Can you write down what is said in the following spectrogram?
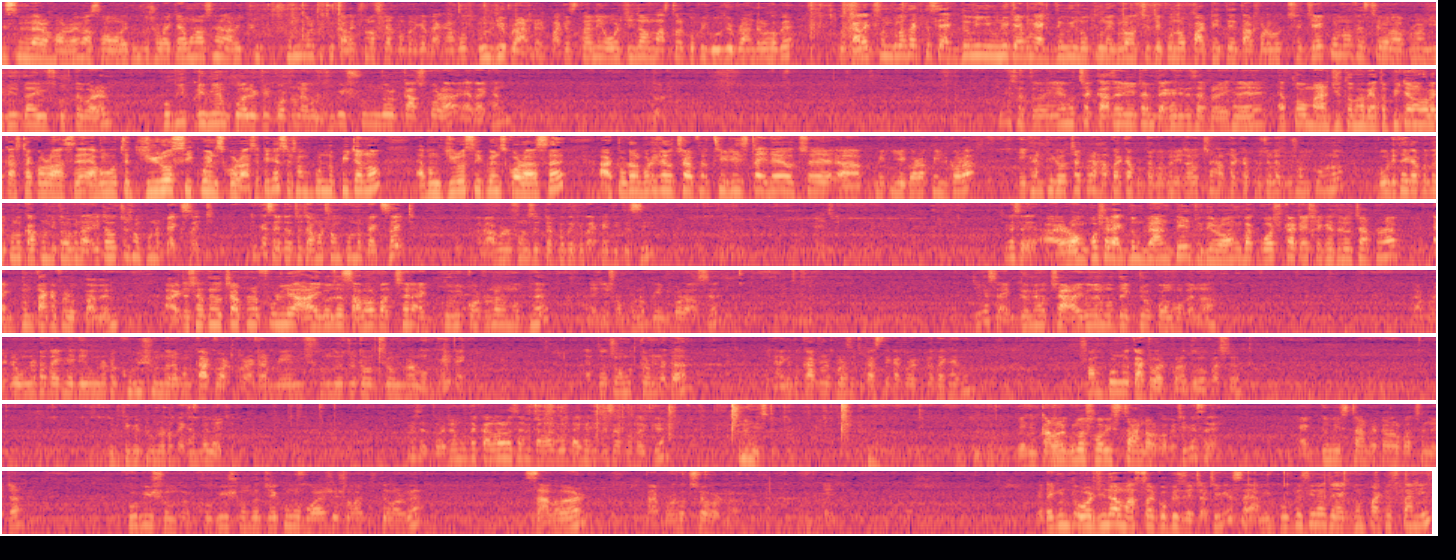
বিসমিল্লাহির রহমানির রহিম। আসসালামু আলাইকুম। তো সবাই কেমন আছেন? আমি খুব সুন্দর কিছু কালেকশন আজকে আপনাদেরকে দেখাবো গুলজি ব্র্যান্ডের। পাকিস্তানি অরিজিনাল মাস্টার কপি গুলজি ব্র্যান্ডের হবে। তো কালেকশনগুলো থাকতেছে একদমই ইউনিক এবং একদমই নতুন। এগুলো হচ্ছে যে কোনো পার্টিতে তারপরে হচ্ছে যে কোনো ফেস্টিভ্যালে আপনারা নির্দ্বিধায় ইউজ করতে পারেন। খুবই প্রিমিয়াম কোয়ালিটির কটন এবং খুবই সুন্দর কাজ করা। দেখেন। ঠিক আছে তো এই হচ্ছে কাজের এটা আমি দেখা যেতেছে আপনার এখানে। এত মার্জিত ভাবে এত পিটানো ভাবে কাজটা করা আছে এবং হচ্ছে জিরো সিকোয়েন্স করা আছে, ঠিক আছে? সম্পূর্ণ পিটানো এবং জিরো সিকোয়েন্স করা আছে। আর টোটাল বডিটা হচ্ছে আপনার থ্রি স্টাইলে হচ্ছে ইয়ে করা প্রিন্ট করা। এখান থেকে হচ্ছে আপনার হাতার কাপড়টা পাবেন। এটা হচ্ছে হাতার কাপড় চলে আসবে সম্পূর্ণ। বডি থেকে আপনাদের কোনো কাপড় নিতে হবে না। এটা হচ্ছে সম্পূর্ণ ব্যাক সাইড ঠিক আছে? এটা হচ্ছে জামার সম্পূর্ণ ব্যাক সাইড আমি আবার সাইডটা আপনাদেরকে দেখাই দিতেছি এই যে। ঠিক আছে? আর রং কষের একদম গ্রান্টে যদি রং বা কষ কাটে, সেক্ষেত্রে হচ্ছে আপনারা একদম টাকা ফেরত পাবেন। আর এটার সাথে হচ্ছে আপনারা ফুললি আড়াই গজের সালোয়ার পাচ্ছেন একদমই কটনের মধ্যে। এই যে সম্পূর্ণ প্রিন্ট করা আছে। ঠিক আছে? একদমই হচ্ছে আড়াই গজের মধ্যে একটু কম হবে না। তারপর এটা উন্নটা দেখাই দিই। উন্নটা খুবই সুন্দর এবং কাট ওয়ার্ক করা। এটার মেন সৌন্দর্যটা হচ্ছে উন্নার মধ্যেই দেখেন। এত চমৎকার উন্নটা। এখানে কিন্তু কাট ওয়ার্ক করা আছে। একটু কাছ থেকে কাট ওয়ার্কটা দেখাই দেন সম্পূর্ণ কাটওয়ার্ক করা দুটো পাশে। দূর থেকে টুর্নাটা দেখান পেলে আছে ঠিক আছে, তো এটার মধ্যে কালার আছে, আমি কালারগুলো দেখা যেতেছে আপনাদেরকে। দেখেন কালারগুলো সব স্ট্যান্ডার্ড হবে, ঠিক আছে? একদমই স্ট্যান্ডার্ড কালার পাচ্ছেন এটা। খুবই সুন্দর খুবই সুন্দর, যে কোনো বয়সে সবাই করতে পারবে। সালোয়ার, তারপর হচ্ছে ওড়না। এই। এটা কিন্তু অরিজিনাল মাস্টার কপি যেটা, ঠিক আছে? আমি বলতেছি না যে একদম পাকিস্তানি।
